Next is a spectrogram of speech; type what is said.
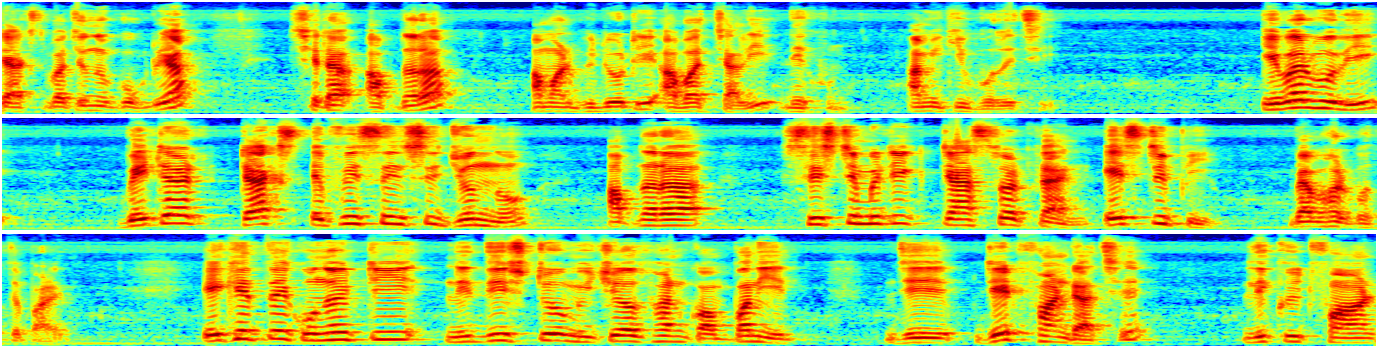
ট্যাক্স বাঁচানোর প্রক্রিয়া, সেটা আপনারা আমার ভিডিওটি আবার চালিয়ে দেখুন। আমি কি বলেছি? এবার বলি বেটার ট্যাক্স এফিসিয়েন্সির জন্য আপনারা সিস্টেমেটিক ট্রান্সফার প্ল্যান এসটিপি ব্যবহার করতে পারেন। এক্ষেত্রে কোনো একটি নির্দিষ্ট মিউচুয়াল ফান্ড কোম্পানির যে ডেট ফান্ড আছে, liquid fund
